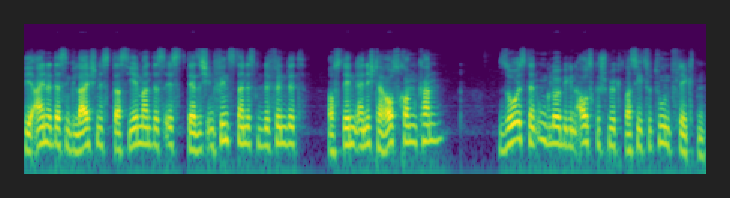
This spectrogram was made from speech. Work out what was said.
wie einer dessen Gleichnis das jemandes ist, der sich in Finsternissen befindet aus denen er nicht herauskommen kann? So ist den Ungläubigen ausgeschmückt, was sie zu tun pflegten.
